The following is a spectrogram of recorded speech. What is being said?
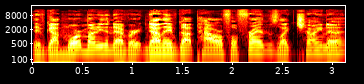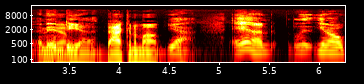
They've got more money than ever. Now they've got powerful friends like China and Yep. India. backing them up. Yeah. And you know,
